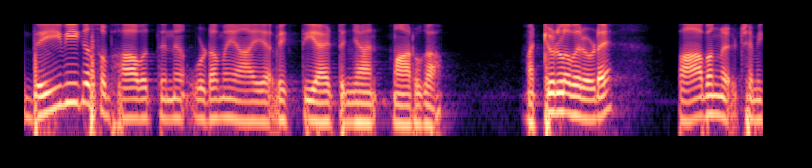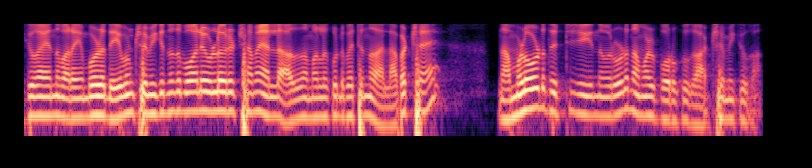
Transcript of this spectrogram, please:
ദൈവിക സ്വഭാവത്തിന് ഉടമയായ വ്യക്തിയായിട്ട് ഞാൻ മാറുക. മറ്റുള്ളവരുടെ പാപങ്ങൾ ക്ഷമിക്കുക എന്ന് പറയുമ്പോൾ ദൈവം ക്ഷമിക്കുന്നത് പോലെയുള്ള ഒരു ക്ഷമയല്ല അത് നമ്മളെ കൊണ്ട് പറ്റുന്നതല്ല. പക്ഷേ നമ്മളോട് തെറ്റ് ചെയ്യുന്നവരോട് നമ്മൾ പൊറുക്കുക ക്ഷമിക്കുക.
